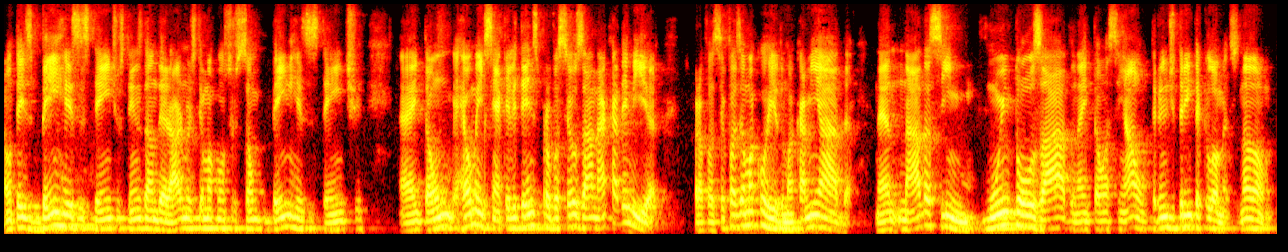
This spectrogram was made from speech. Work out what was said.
É um tênis bem resistente, os tênis da Under Armour têm uma construção bem resistente. É, então, realmente, assim, aquele tênis para você usar na academia, para você fazer uma corrida, uma caminhada, né? Nada assim, muito ousado, né? Então, assim, ah, um treino de 30 quilômetros. Não, não,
